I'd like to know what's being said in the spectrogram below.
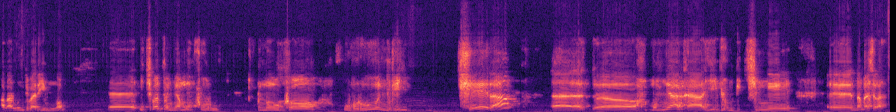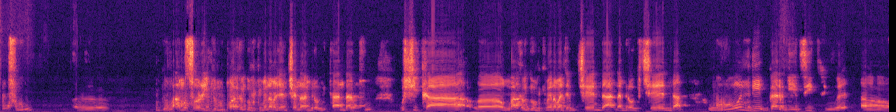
abarundi barimwo eh, ikibazo nyamukuru ni uko uburundi kera Eh, eh, mu myaka y'igihumbi kimwe eh, n'amajana atatu amusoro ah, umwaka w'igihumbi kimwe n'amajana icyenda na mirongo itandatu gushyika umwaka w'igihumbi kimwe n'amajana icyenda na mirongo icyenda Burundi bwari bwizitiriwe uh,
